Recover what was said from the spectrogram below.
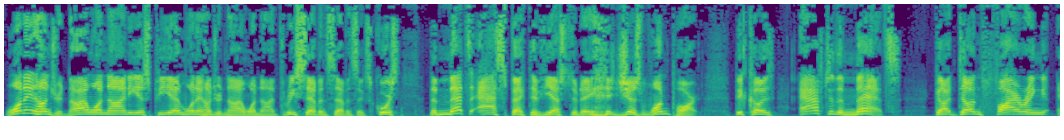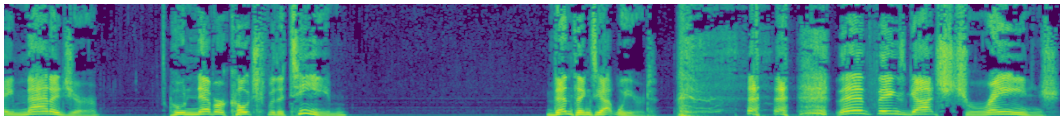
1 800 919 ESPN, 1 800 919 3776. Of course, the Mets aspect of yesterday is just one part because after the Mets got done firing a manager who never coached for the team, then things got weird. then things got strange.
